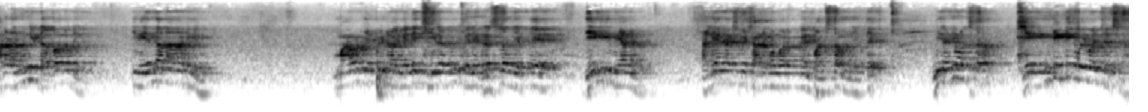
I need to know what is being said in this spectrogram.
అక్కడ అన్ని డబ్బాలు ఉన్నాయి. ఇవి ఏందన్నా అని అడిగింది మావాడు చెప్పిండు ఇవన్నీ చీరలు ఇవన్నీ డ్రెస్సులు అని చెప్తే దేనికి మీ అన్నాడు కళ్యాణ లక్ష్మి షాది ముబారక్ నేను పంచుతామని చెప్తే మీరన్నీ పంచుతారా? నేను ఇంటింటికి పోయి మంచి వచ్చినా.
